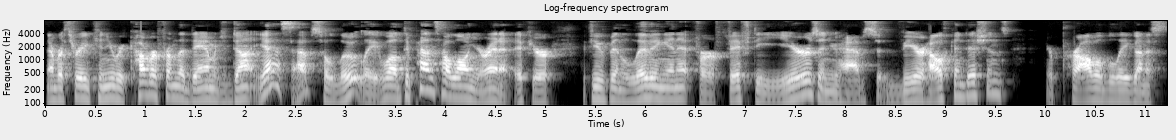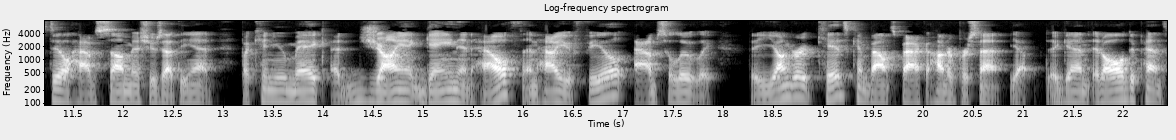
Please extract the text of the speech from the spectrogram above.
Number three, can you recover from the damage done? Yes, absolutely. Well, it depends how long you're in it. If you're if you've been living in it for 50 years and you have severe health conditions, you're probably going to still have some issues at the end. But can you make a giant gain in health and how you feel? Absolutely. The younger kids can bounce back 100%. Yep. Again, it all depends.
